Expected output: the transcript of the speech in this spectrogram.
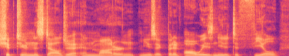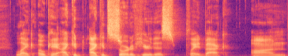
chiptune nostalgia and modern music, but it always needed to feel like okay, I could I could sort of hear this played back on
